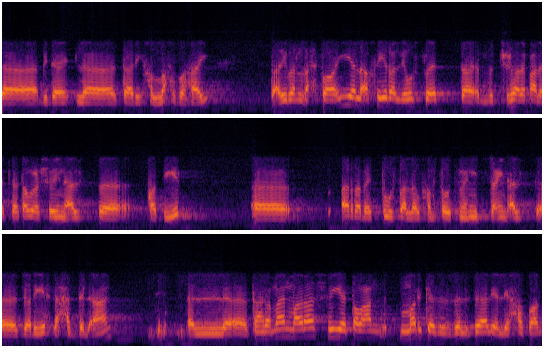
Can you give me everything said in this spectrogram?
لبداية لتاريخ اللحظة هاي. تقريبا الإحصائية الأخيرة اللي وصلت تشارف على 23 ألف قتيل آه، قربت توصل لل 85 90 ألف جريح لحد الآن. كهرمان ماراش هي طبعا مركز الزلزال اللي حصل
